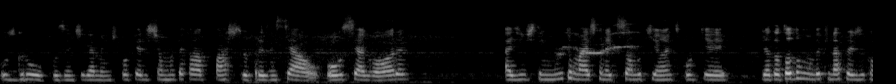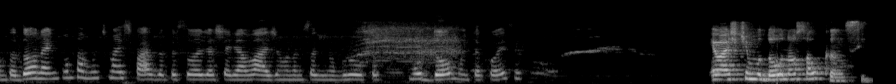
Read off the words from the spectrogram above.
os grupos antigamente, porque eles tinham muito aquela parte do presencial. Ou se agora a gente tem muito mais conexão do que antes, porque já tá todo mundo aqui na frente do computador, né? Então tá muito mais fácil a pessoa já chegar lá, já mandar mensagem no grupo. Mudou muita coisa? Eu acho que mudou o nosso alcance.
